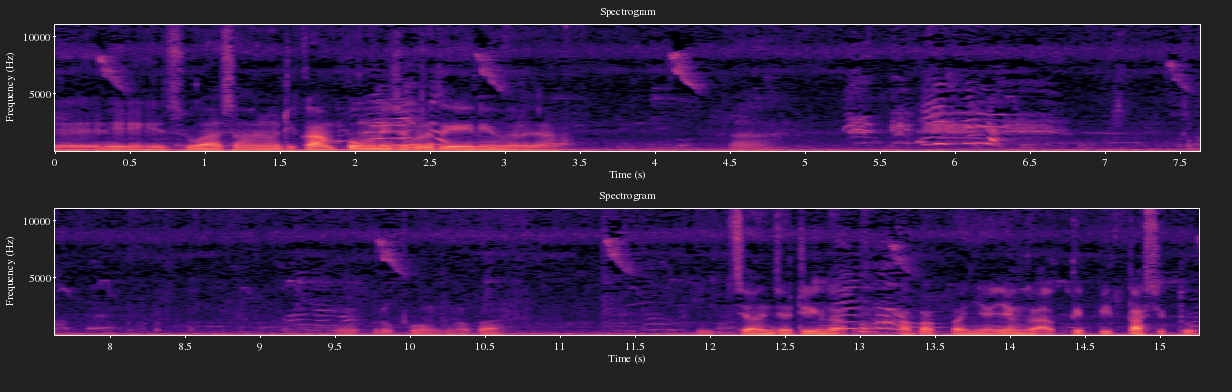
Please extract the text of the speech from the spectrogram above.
Ini suasana di kampung ini seperti ini mereka. Nah. Ini berhubung apa hujan jadi nggak apa banyak yang nggak aktivitas itu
